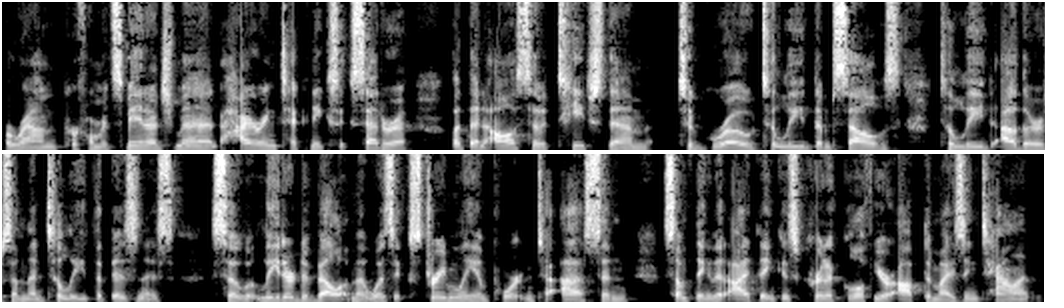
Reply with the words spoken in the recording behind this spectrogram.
around performance management, hiring techniques, et cetera, but then also teach them to grow, to lead themselves, to lead others, and then to lead the business. So leader development was extremely important to us and something that I think is critical if you're optimizing talent.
